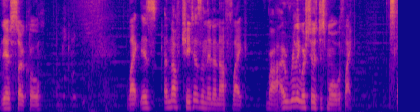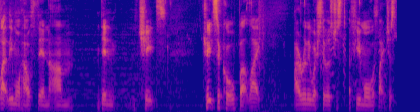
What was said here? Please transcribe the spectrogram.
They're so cool. Like, there's enough cheaters and then enough, like... Wow, I really wish there was just more with, like, slightly more health than, um, than cheats. Cheats are cool, but, like, I really wish there was just a few more with, like, just,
